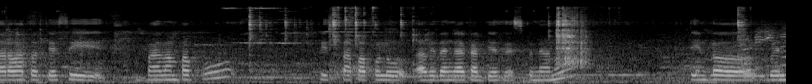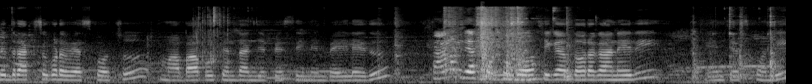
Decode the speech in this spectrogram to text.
తర్వాత వచ్చేసి బాదం పప్పు పిస్తా పప్పులు ఆ విధంగా కట్ చేసేసుకున్నాను. దీంట్లో వెండి ద్రాక్ష కూడా వేసుకోవచ్చు. మా బాబు తింటా చెప్పేసి నేను వేయలేదు. స్నానం చేసుకోవచ్చు మంచిగా దొరగా అనేది ఏం చేసుకోండి.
